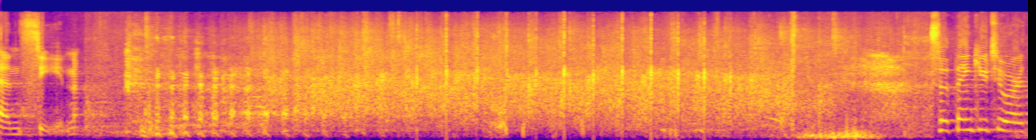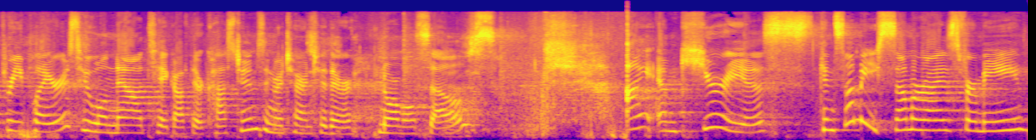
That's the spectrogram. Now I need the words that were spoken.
And scene. So thank you to our three players who will now take off their costumes and return to their normal selves. I am curious, can somebody summarize for me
